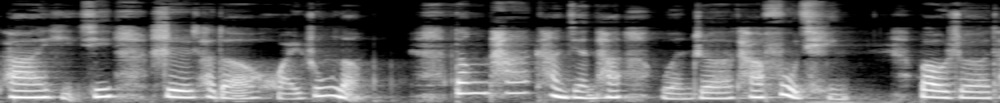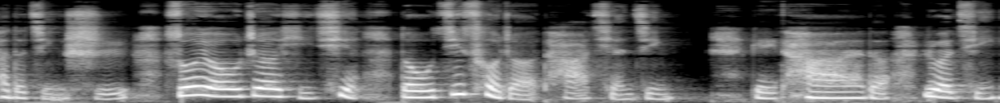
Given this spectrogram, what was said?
他已经是他的怀中了。当他看见他吻着他父亲，抱着他的颈时，所有这一切都激策着他前进。给他的热情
